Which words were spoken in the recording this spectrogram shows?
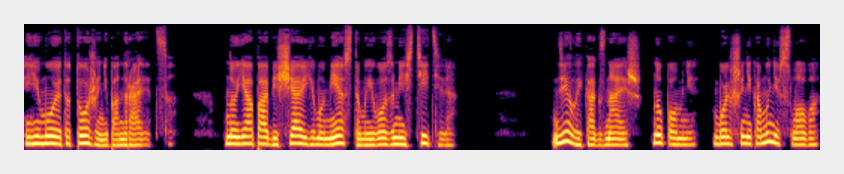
Ему это тоже не понравится, но я пообещаю ему место моего заместителя. Делай, как знаешь, но помни, больше никому ни слова».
